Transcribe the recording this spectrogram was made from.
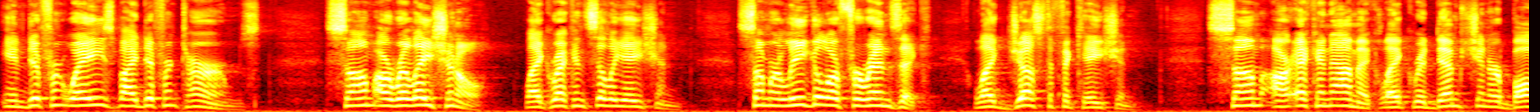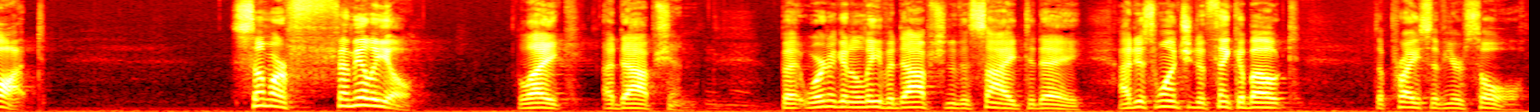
in different ways by different terms. Some are relational, like reconciliation. Some are legal or forensic, like justification. Some are economic, like redemption or bought. Some are familial, like adoption. But we're not going to leave adoption to the side today. I just want you to think about the price of your soul.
